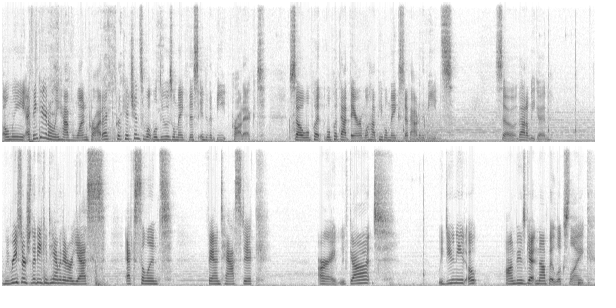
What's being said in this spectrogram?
only... I think you can only have one product per kitchen, so what we'll do is we'll make this into the beet product. So we'll put we'll put that there, and we'll have people make stuff out of the beets. So that'll be good. We researched the decontaminator, yes. Excellent. Fantastic. Alright, we've got... We do need... Oh, Onbu's getting up, it looks like.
